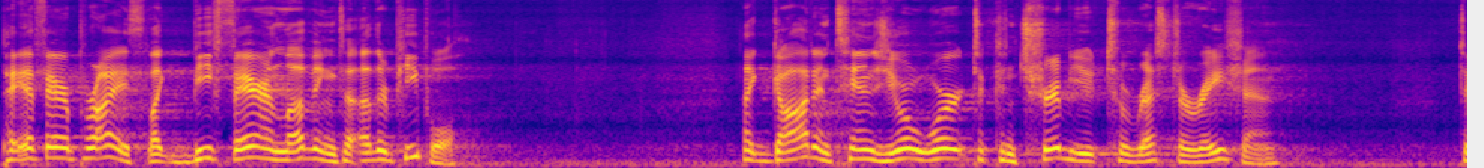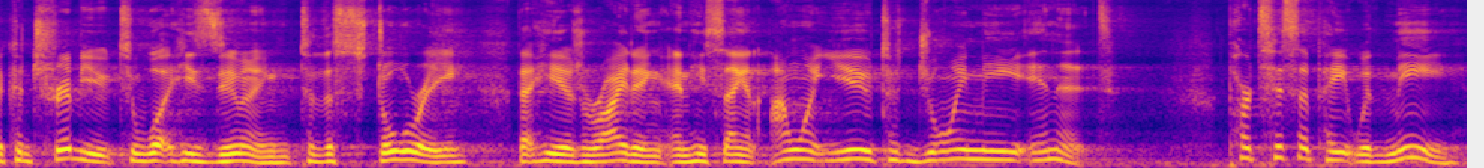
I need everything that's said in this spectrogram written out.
Pay a fair price. Like, be fair and loving to other people. Like, God intends your work to contribute to restoration, to contribute to what He's doing, to the story that he is writing, and he's saying, I want you to join me in it. Participate with me.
